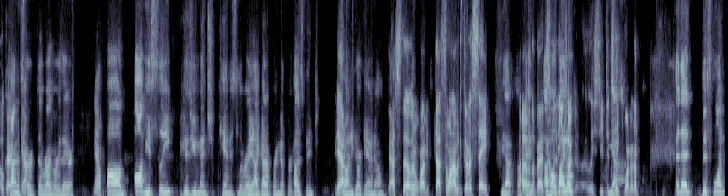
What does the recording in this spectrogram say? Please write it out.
Okay. Kind of yeah. start the rivalry there. Yep. Um, obviously, because you mentioned Candice LeRae, I got to bring up her husband, Yeah. Johnny Gargano. That's the other one. That's the one I was gonna say Yeah. Okay. bench. I hope I don't. at least you did Yeah. take one of them. And then this one,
